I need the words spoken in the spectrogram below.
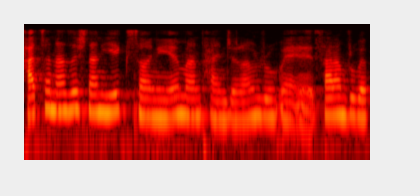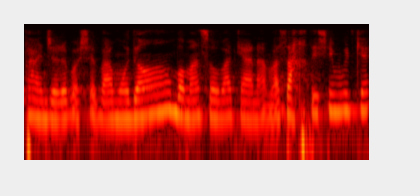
حتی نذاشتن یک ثانیه من پنجرم رو سرم رو به پنجره باشه و مدام با من صحبت کردم و سختیش این بود که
